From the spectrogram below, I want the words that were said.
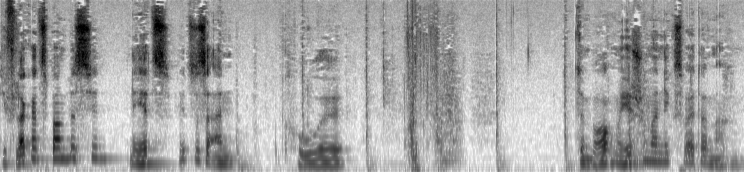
Die flackert zwar ein bisschen. Ne, jetzt, jetzt ist sie an. Cool. Dann brauchen wir hier schon mal nichts weiter machen.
